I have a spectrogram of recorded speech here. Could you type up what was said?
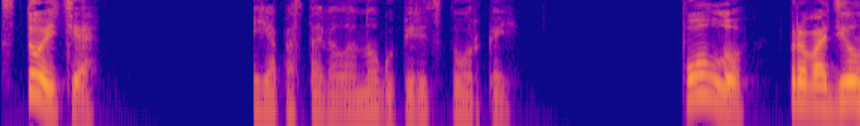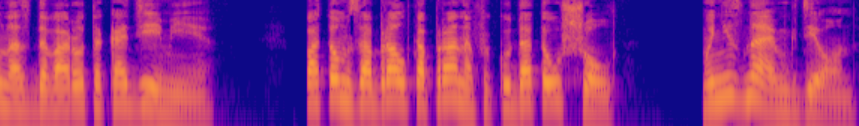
«Стойте!» Я поставила ногу перед створкой. Поллу проводил нас до ворот Академии. Потом забрал Капранов и куда-то ушел. Мы не знаем, где он.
